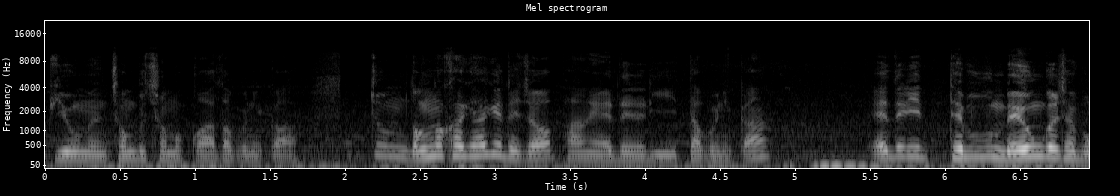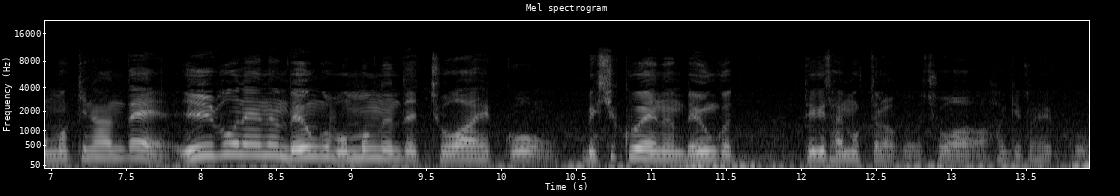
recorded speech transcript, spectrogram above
비 오면 전 부 쳐 먹고 하다 보니까 좀 넉넉하게 하게 되죠. 방에 애들이 있다 보니까 애들이 대부분 매운 걸 잘 못 먹긴 하는데 일본에는 매운 걸 못 먹는데 좋아했고 멕시코에는 매운 거 되게 잘 먹더라고요. 좋아하기도 했고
